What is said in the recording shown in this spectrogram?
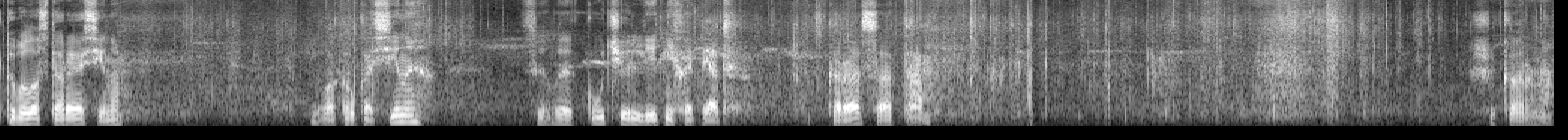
Это была старая осина. И вокруг осины целая куча летних опят. Красота. Шикарно.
